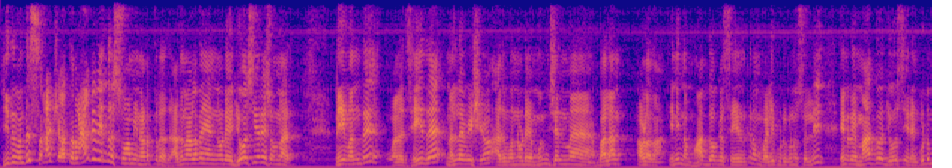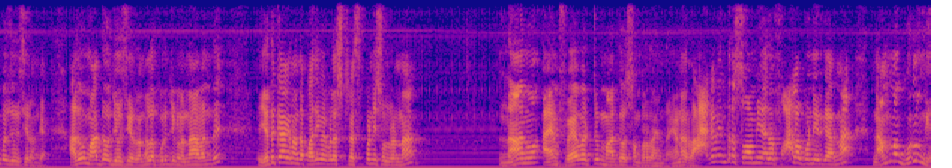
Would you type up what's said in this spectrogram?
இது வந்து சாட்சாத் ராகவேந்திர சுவாமி நடத்துறது. அதனால தான் என்னுடைய ஜோசியரே சொன்னார். நீ வந்து செய்த நல்ல விஷயம் அது உன்னுடைய முன்ஜென்ம பலன் அவ்வளோதான் இனி இந்த மாத்வோக செய்யறதுக்கு நம்ம வழி கொடுக்கணும்னு சொல்லி என்னுடைய மாத்தவ ஜோசியர் என் குடும்ப ஜோசியராங்க அதுவும் மாத்தவ ஜோசியர் தான். நல்லா புரிஞ்சுக்கணும். நான் வந்து எதுக்காக நான் அந்த பதிவை இவ்வளோ ஸ்ட்ரெஸ் பண்ணி சொல்கிறேன்னா நானும் I am favour to Madhva சம்பிரதாயம் தான். ஏன்னா ராகவேந்திர சுவாமி அதை ஃபாலோ பண்ணியிருக்காருன்னா நம்ம குருங்க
